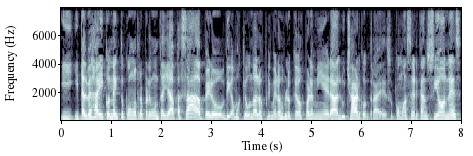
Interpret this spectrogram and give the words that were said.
y, tal vez ahí conecto con otra pregunta ya pasada, pero digamos que uno de los primeros bloqueos para mí era luchar contra eso, cómo hacer canciones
